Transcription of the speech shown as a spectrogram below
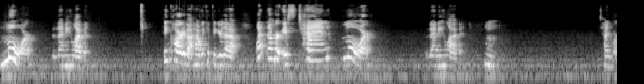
10 more than 11? Think hard about how we can figure that out. What number is 10 more than 11? Hmm. 10 more.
